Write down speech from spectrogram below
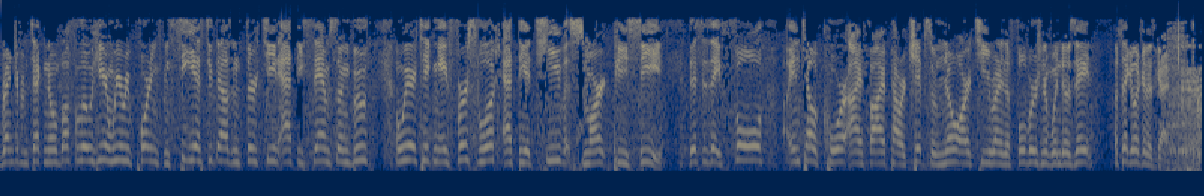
Ranger from Techno Buffalo here, and we are reporting from CES 2013 at the Samsung booth, and we are taking a first look at the Ativ Smart PC. This is a full Intel Core i5 powered chip, so no RT running the full version of Windows 8. Let's take a look at this guy.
